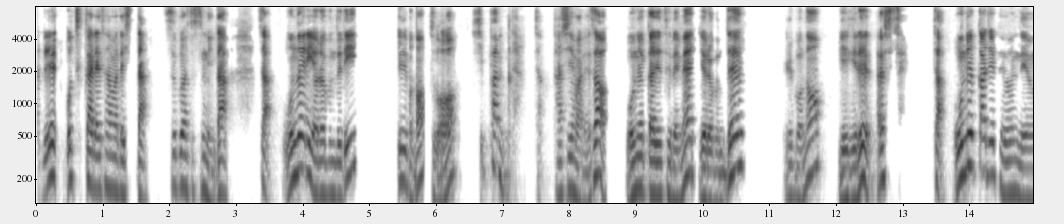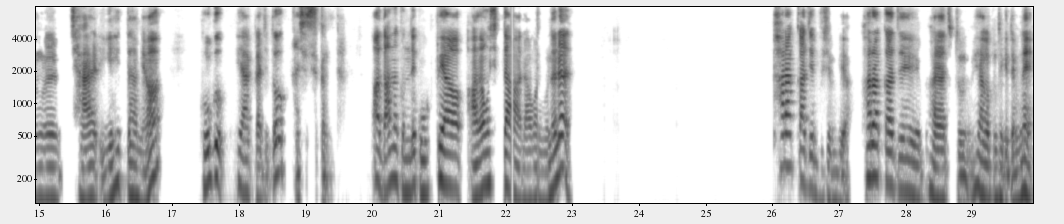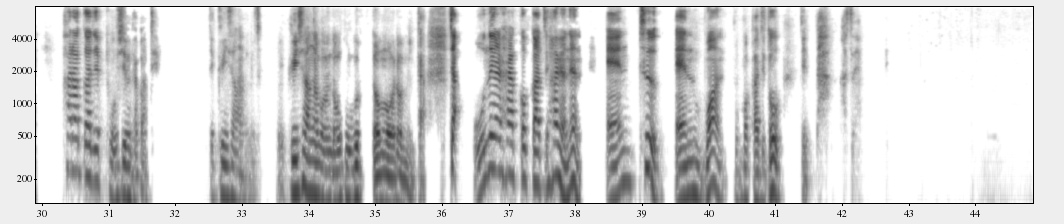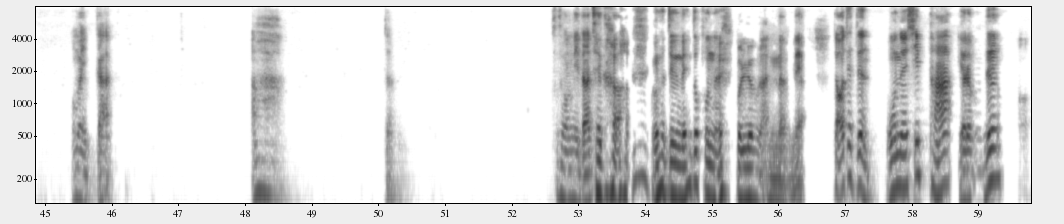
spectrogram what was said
다들 오츠카레 사마데시다. 수고하셨습니다. 자, 오늘이 여러분들이 일본어 수업 10화입니다. 자, 다시 말해서 오늘까지 들으면 여러분들 일본어 얘기를 할 수 있어요. 자, 오늘까지 배운 내용을 잘 이해했다면 고급 회화까지도 갈수 있을 겁니다. 아, 나는 근데 고급 회화 안 하고 싶다라고 하는 분들은 8화까지 보시면 돼요. 8화까지 봐야지 좀 회화가 좀 되기 때문에 8화까지 보시면 될 것 같아요. 이제 그 이상은 거죠. 그 이상을 보면 너무 고급, 너무 어려우니까. 자, 오늘 할 것까지 하면은 N2, N1 부분까지도 이제 다 갔어요. 오마이갓. 아, 자. 죄송합니다. 제가 영상 찍는데 핸드폰을 볼륨을 안. 자, 어쨌든 오늘 10화 여러분들 어,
